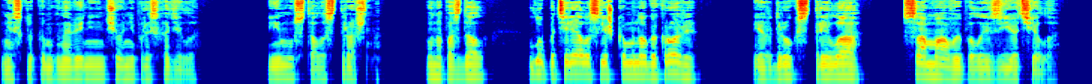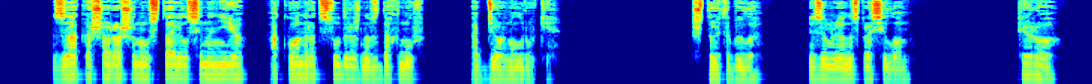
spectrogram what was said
Несколько мгновений ничего не происходило, и ему стало страшно. Он опоздал, Лу потеряла слишком много крови, и вдруг стрела сама выпала из ее тела. Зак ошарашенно уставился на нее, а Конрад, судорожно вздохнув, отдернул руки. «Что это было?» — изумленно спросил он. «Перо», —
